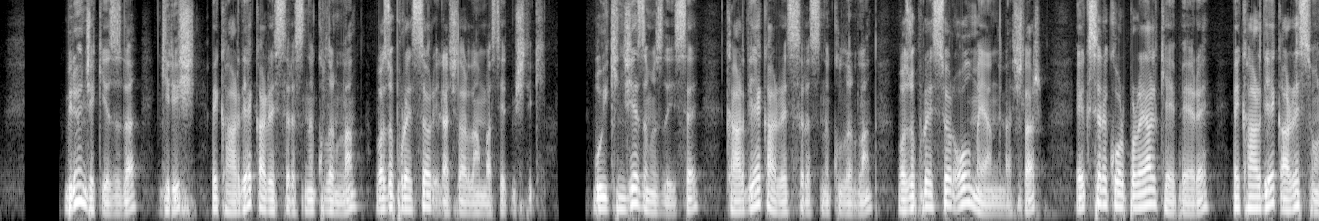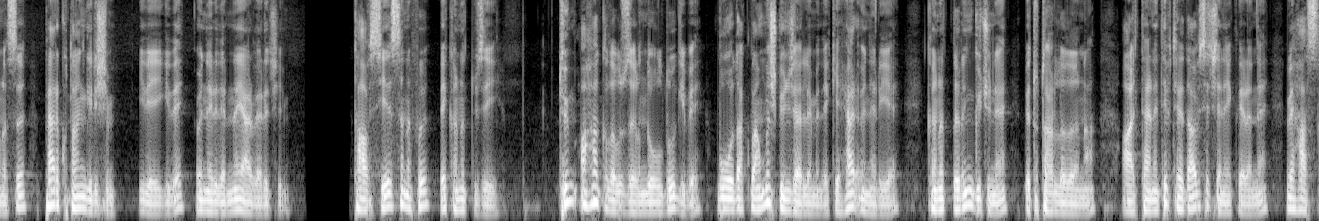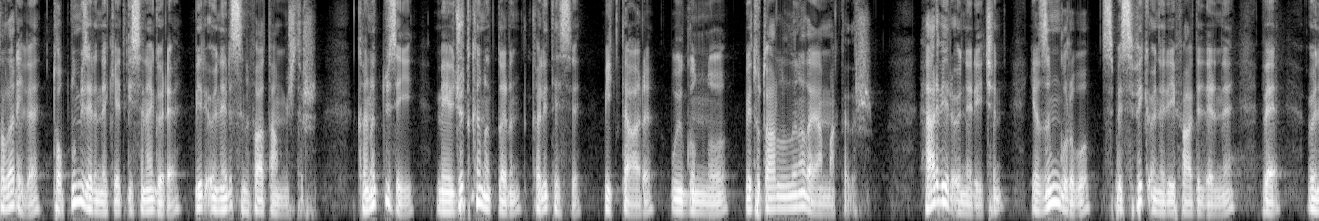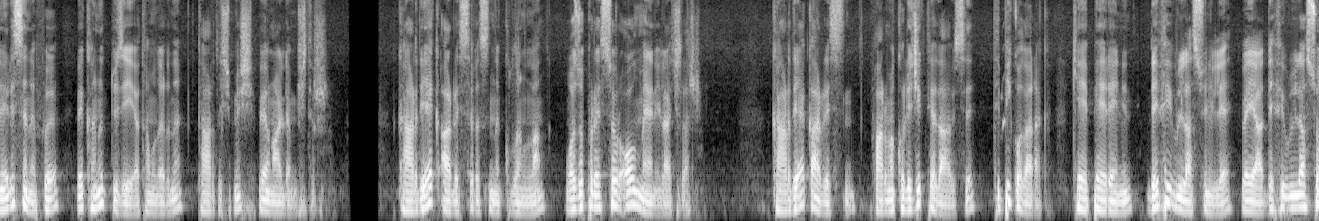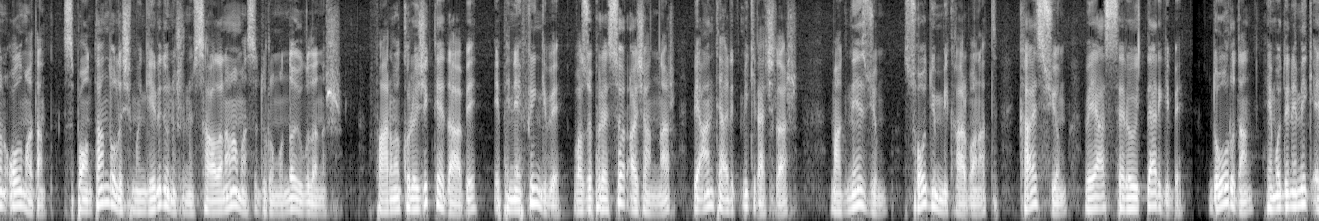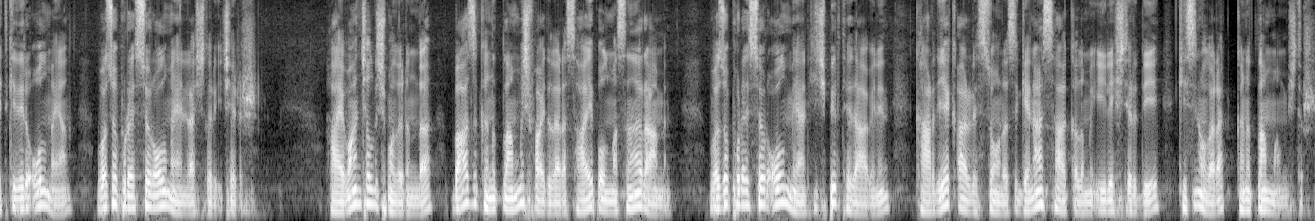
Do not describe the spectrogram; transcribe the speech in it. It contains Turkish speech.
Bir önceki yazıda giriş ve kardiyak arrest sırasında kullanılan vazopresör ilaçlardan bahsetmiştik. Bu ikinci yazımızda ise kardiyak arrest sırasında kullanılan vazopresör olmayan ilaçlar, ekstrakorporeal KPR ve kardiyak arrest sonrası perkutan girişim ile ilgili önerilerine yer vereceğim. Tavsiye sınıfı ve kanıt düzeyi. Tüm AHA kılavuzlarında olduğu gibi bu odaklanmış güncellemedeki her öneriye, kanıtların gücüne ve tutarlılığına, alternatif tedavi seçeneklerine ve hastalar ile toplum üzerindeki etkisine göre bir öneri sınıfı atanmıştır. Kanıt düzeyi, mevcut kanıtların kalitesi, miktarı, uygunluğu ve tutarlılığına dayanmaktadır. Her bir öneri için yazım grubu spesifik öneri ifadelerini ve öneri sınıfı ve kanıt düzeyi atamalarını tartışmış ve onaylamıştır. Kardiyak arrest sırasında kullanılan vazopresör olmayan ilaçlar. Kardiyak arrestin farmakolojik tedavisi tipik olarak KPR'nin defibrilasyon ile veya defibrilasyon olmadan spontan dolaşımın geri dönüşünün sağlanamaması durumunda uygulanır. Farmakolojik tedavi, epinefrin gibi vazopresör ajanlar ve antiaritmik ilaçlar, magnezyum, sodyum bikarbonat, kalsiyum veya steroidler gibi doğrudan hemodinamik etkileri olmayan vazopresör olmayan ilaçları içerir. Hayvan çalışmalarında bazı kanıtlanmış faydalara sahip olmasına rağmen vazopresör olmayan hiçbir tedavinin kardiyak arrest sonrası genel sağ kalımı iyileştirdiği kesin olarak kanıtlanmamıştır.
